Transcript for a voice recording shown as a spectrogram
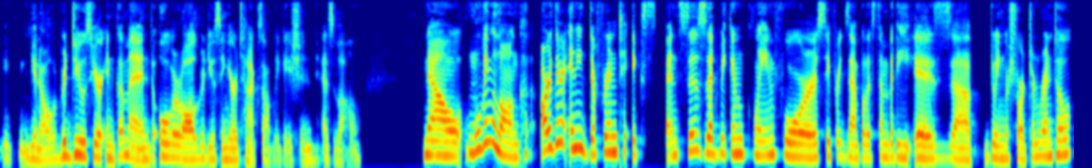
you know reduce your income and overall reducing your tax obligation as well now, moving along, are there any different expenses that we can claim for, say, for example, if somebody is uh, doing a short term rental?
